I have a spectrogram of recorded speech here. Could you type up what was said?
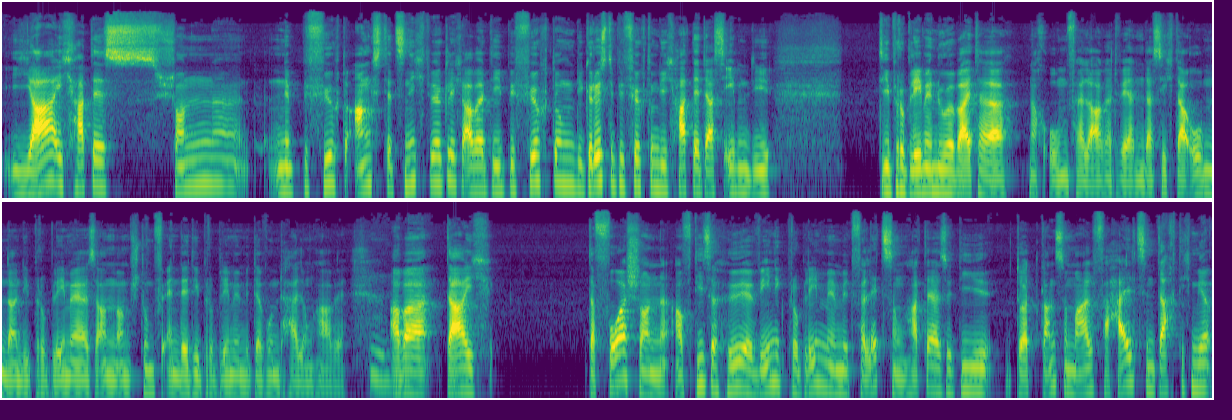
Ja, ich hatte es schon äh, eine Befürchtung, Angst jetzt nicht wirklich, aber die Befürchtung, die größte Befürchtung, die ich hatte, dass eben die die Probleme nur weiter nach oben verlagert werden, dass ich da oben dann die Probleme, also am, am Stumpfende die Probleme mit der Wundheilung habe. Mhm. Aber da ich davor schon auf dieser Höhe wenig Probleme mit Verletzungen hatte, also die dort ganz normal verheilt sind, dachte ich mir,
